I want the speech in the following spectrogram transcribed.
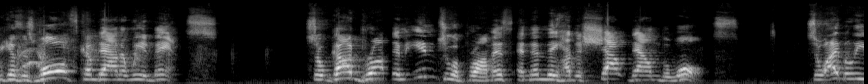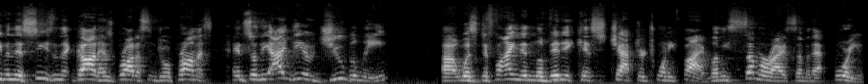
because his walls come down and we advance. So God brought them into a promise, and then they had to shout down the walls. So I believe in this season that God has brought us into a promise. And so the idea of Jubilee uh, was defined in Leviticus chapter 25. Let me summarize some of that for you.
